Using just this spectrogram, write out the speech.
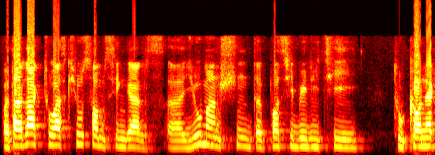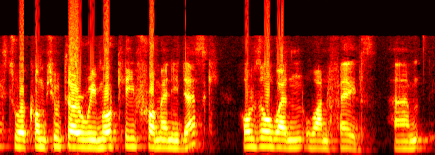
But I'd like to ask you something else. Uh, you mentioned the possibility to connect to a computer remotely from any desk, also when one fails. Um,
